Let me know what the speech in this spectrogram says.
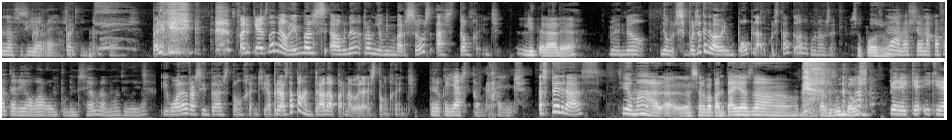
No sé si hi ha res. Per-. Perquè, perquè has d'anar a, una invers... a una reunió amb inversors a Stonehenge. Literal, eh? Bé, No, no, suposo que deu haver un poble al costat o alguna cosa, no sé. Suposo. Bueno, no sé, una cafeteria o alguna on puguin seure, no? Digo jo. Igual al recinte de Stonehenge, ja. Però has de pagar entrada per anar a veure Stonehenge. Però que ja està en Henge. Les pedres... Sí, home, el, el salvapantalles de, dels Windows. Però i que, i que,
